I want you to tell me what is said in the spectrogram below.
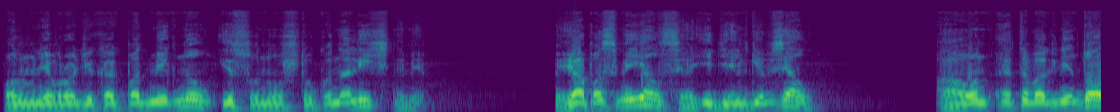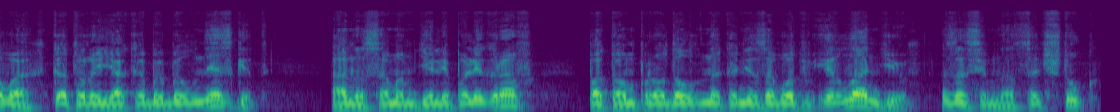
он мне вроде как подмигнул и сунул штуку наличными. Я посмеялся и деньги взял. А он этого Гнедова, который якобы был Несгет, а на самом деле полиграф, потом продал на конезавод в Ирландию за 17 штук.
